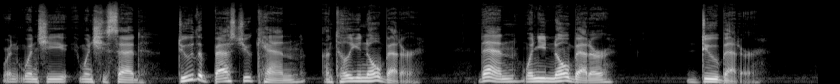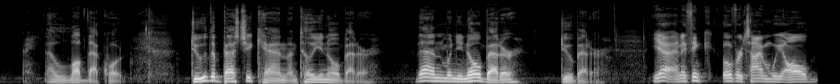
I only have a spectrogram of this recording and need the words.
when, when, she, when she said, Do the best you can until you know better. Then, when you know better, do better. I love that quote. Do the best you can until you know better. Then, when you know better, do better. Yeah, and I think over time we all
